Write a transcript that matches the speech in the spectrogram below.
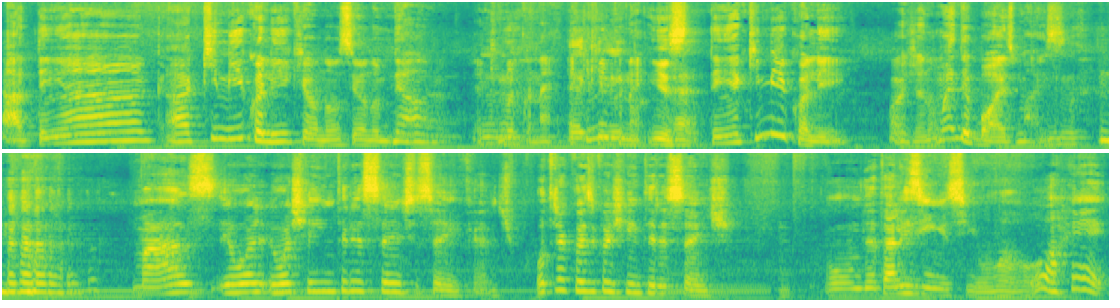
Ah, tem a, a Kimiko ali, que eu não sei o nome dela. É Kimiko, né? É, É Kimiko, Kimiko, né? Isso, é. tem a Kimiko ali. Pô, já não é The Boys mais. Mas eu, eu achei interessante isso aí, cara. Tipo, outra coisa que eu achei interessante. Um detalhezinho, assim, uma. Oh, hey.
